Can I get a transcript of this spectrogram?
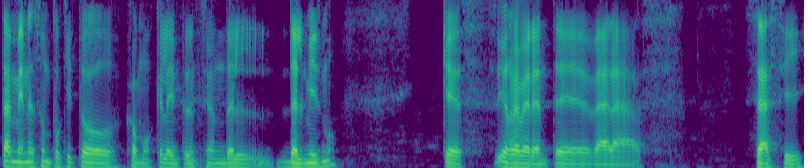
también es un poquito como que la intención del, del mismo. que es irreverente, badass, sassy.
